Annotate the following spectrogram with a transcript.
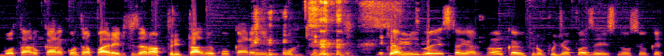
botaram o cara contra a parede, fizeram uma fritada com o cara ali. Pô, que, que amigo é esse, tá ligado? Ah, Caio, tu não podia fazer isso, não sei o quê.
